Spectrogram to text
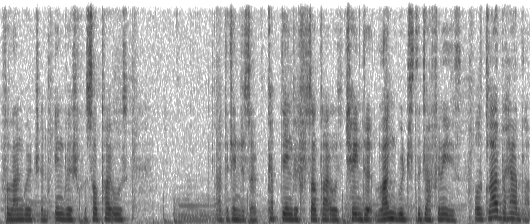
for language and English for subtitles. I had to change it, so kept the English subtitles, changed it language to Japanese. I was glad they had that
